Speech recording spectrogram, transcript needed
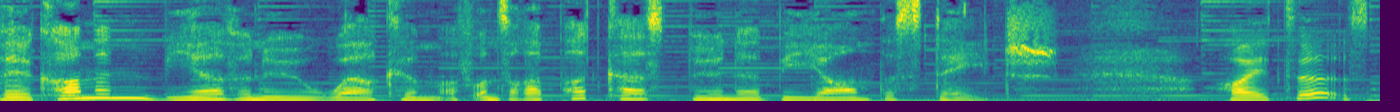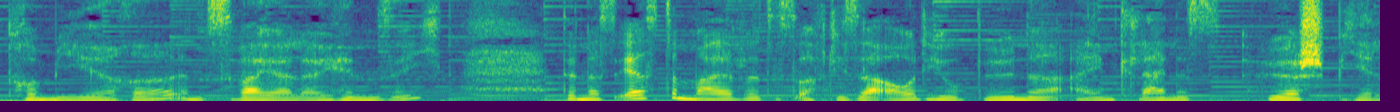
Willkommen, bienvenue, welcome auf unserer Podcast-Bühne Beyond the Stage. Heute ist Premiere in zweierlei Hinsicht, denn das erste Mal wird es auf dieser Audiobühne ein kleines Hörspiel,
